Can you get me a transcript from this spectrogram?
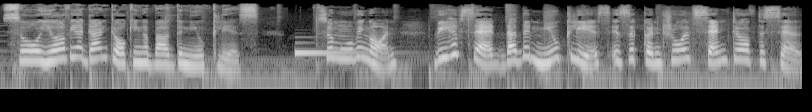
So, here we are done talking about the nucleus. So, moving on, we have said that the nucleus is the control center of the cell,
